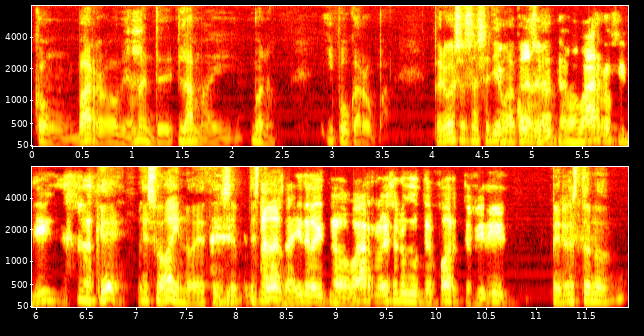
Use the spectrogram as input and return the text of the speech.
con barro, obviamente, lama e, bueno, e pouca roupa. Pero eso xa sería unha cousa... Loita no barro, Filín. Que? Eso hai, non? É dicir, se... Esto... Nada, aí de loita no barro, eso non é un deporte, Filín. Pero isto non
